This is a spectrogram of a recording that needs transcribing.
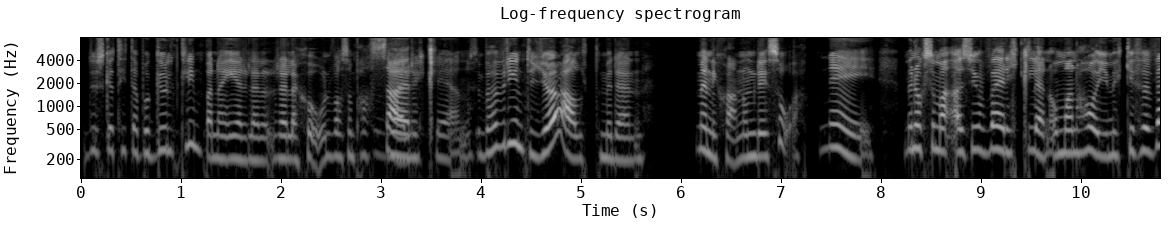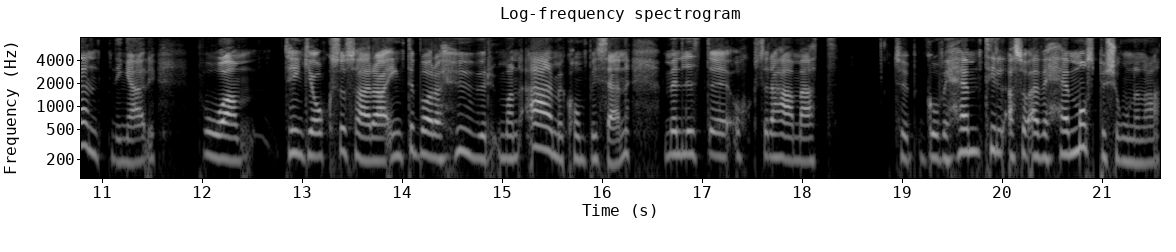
du ska titta på guldklimparna i er rela- relation, vad som passar. Verkligen. Så behöver du ju inte göra allt med den människan om det är så. Nej, men också man, alltså, verkligen, och man har ju mycket förväntningar på, um, tänker jag också så här, uh, inte bara hur man är med kompisen, men lite också det här med att Typ, går vi hem till, alltså är vi hemma hos personerna?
